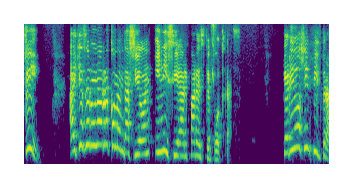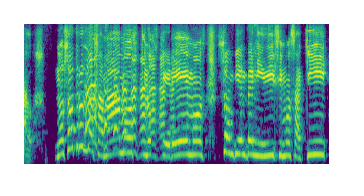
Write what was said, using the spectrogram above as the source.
Sí, hay que hacer una recomendación inicial para este podcast. Queridos infiltrados, nosotros los amamos, los queremos, son bienvenidísimos aquí.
